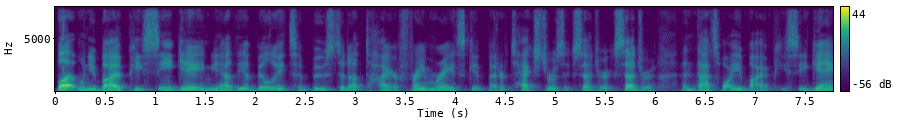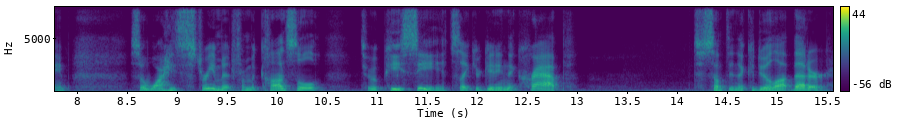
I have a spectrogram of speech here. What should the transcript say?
But when you buy a PC game, you have the ability to boost it up to higher frame rates, get better textures, etc., etc. And that's why you buy a PC game. So why stream it from a console to a PC? It's like you're getting the crap to something that could do a lot better.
